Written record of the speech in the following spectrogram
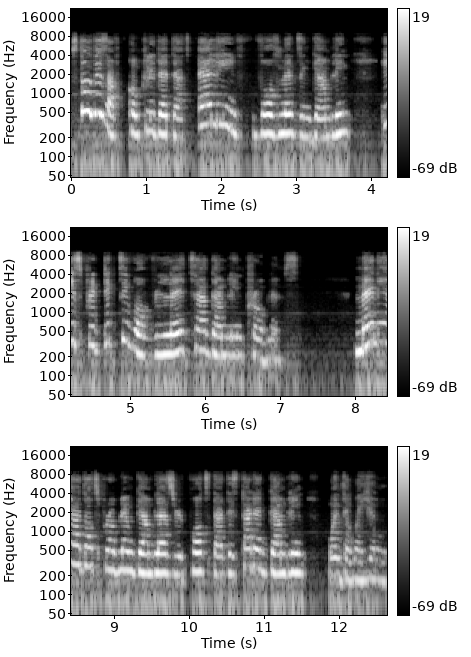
Studies have concluded that early involvement in gambling is predictive of later gambling problems. Many adult problem gamblers report that they started gambling when they were young.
